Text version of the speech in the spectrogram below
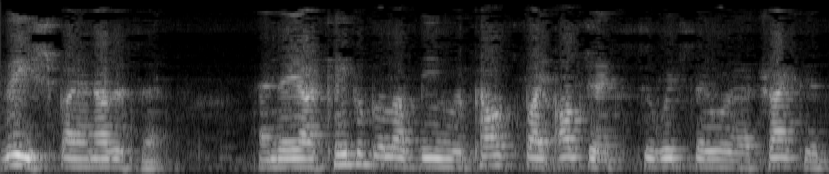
dvish, by another set. And they are capable of being repulsed by objects to which they were attracted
